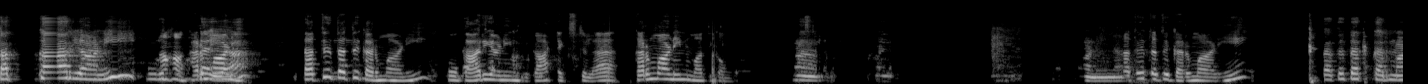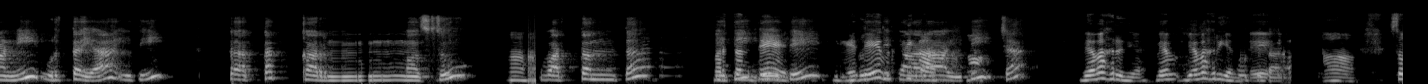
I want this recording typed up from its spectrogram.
தற்காரியாணி கர்மாணி. தத்து தத்து கர்மாணி. ஓ காரியாணின்னு இருக்கா டெக்ஸ்ட்ல. கர்மாணின்னு மாத்திக்கோங்க. தத்து தத்து கர்மாணி. தத்து தத் கர்மாணி உர்த்தய இது? தத் கர்மசு வர்த்தந்த वर्तन्ते एते वृत्तिकाराः इति च व्यवहृत्य व्यवह्रियन्ते सो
